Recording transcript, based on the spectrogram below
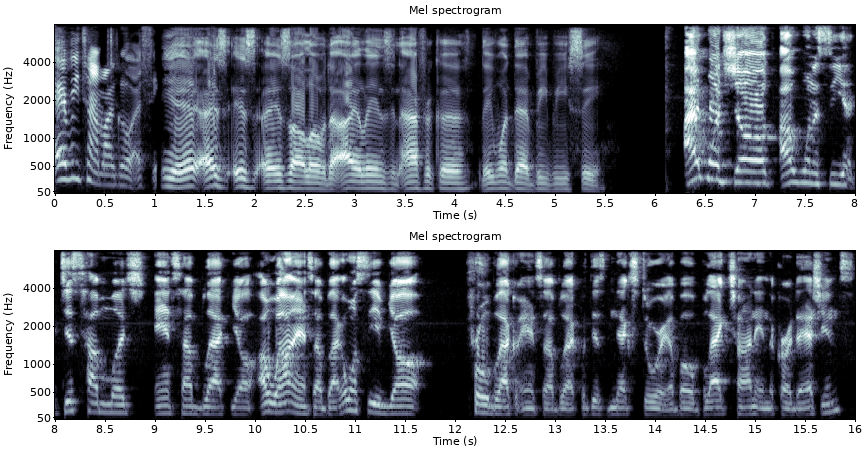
Every time I go, I see. Yeah, it's, it's it's all over the islands in Africa. They want that BBC. I want y'all. I want to see just how much anti-black y'all. Oh well, anti-black. I want to see if y'all pro-black or anti-black with this next story about Blac Chyna and the Kardashians.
